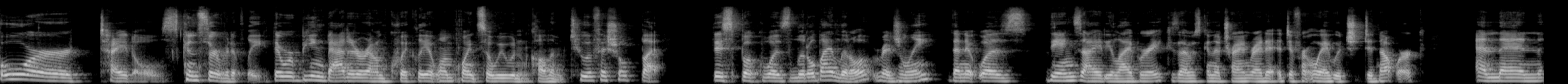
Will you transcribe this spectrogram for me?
four titles conservatively. They were being batted around quickly at one point, so we wouldn't call them too official. But this book was Little by Little originally. Then it was The Anxiety Library, because I was going to try and write it a different way, which did not work. And then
